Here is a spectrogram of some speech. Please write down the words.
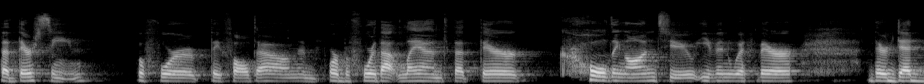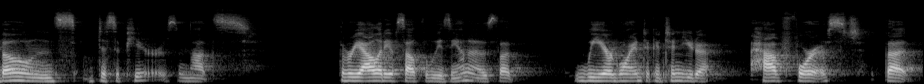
that they're seen before they fall down and or before that land that they're holding on to even with their their dead bones disappears and that's the reality of South Louisiana is that we are going to continue to have forest that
